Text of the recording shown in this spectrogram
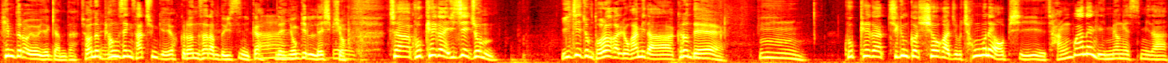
힘들어요, 얘기합니다. 저는 평생 사춘기예요. 그런 사람도 있으니까, 네. 아, 네, 용기를 내십시오. 네. 자, 국회가 이제 좀, 이제 좀 돌아가려고 합니다. 그런데, 음, 국회가 지금껏 쉬어가지고 청문회 없이 장관을 임명했습니다.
